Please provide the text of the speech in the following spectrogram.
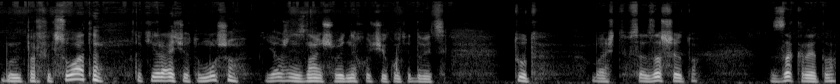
будемо тепер фіксувати такі речі, тому що я вже не знаю, що від них очікувати. Дивіться. Тут, бачите, все зашито, закрито.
